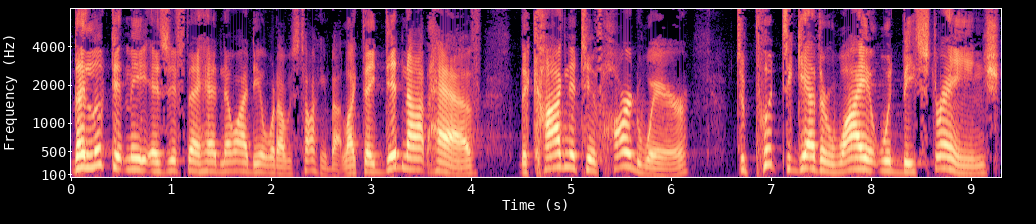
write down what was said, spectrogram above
they looked at me as if they had no idea what I was talking about. Like they did not have the cognitive hardware to put together why it would be strange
